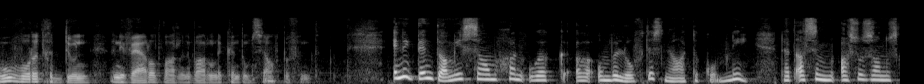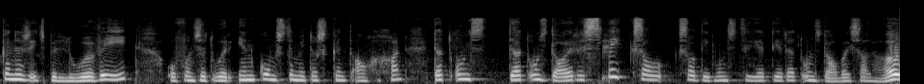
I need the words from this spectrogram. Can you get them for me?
hoe word dit gedoen in die wêreld waarin waarin 'n kind homself bevind. En ek dink daarmee saam gaan ook uh, om beloftes na te kom, nê? Dat as as ons aan ons kinders iets beloof het of ons het ooreenkomste met ons kind aangegaan, dat ons dat ons daai respek sal sal demonstreer deurdat ons daarbey sal hou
